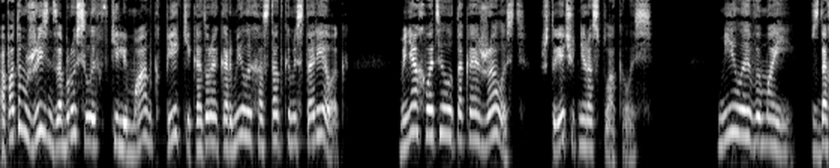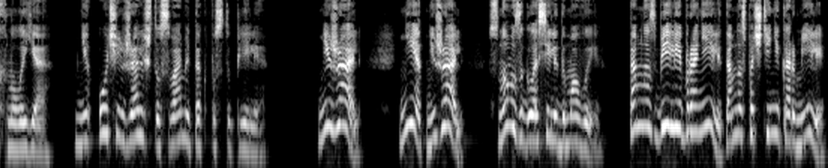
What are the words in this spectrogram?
а потом жизнь забросила их в килиман к пеке, которая кормила их остатками с тарелок. Меня охватила такая жалость, что я чуть не расплакалась. «Милые вы мои», — вздохнула я, — «мне очень жаль, что с вами так поступили». «Не жаль! Нет, не жаль!» — снова загласили домовые. «Там нас били и бронили, там нас почти не кормили,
